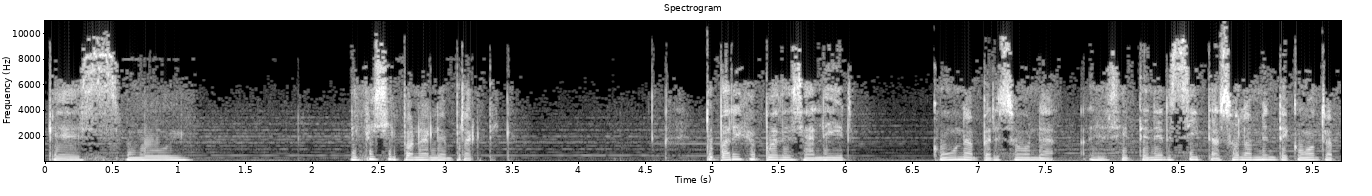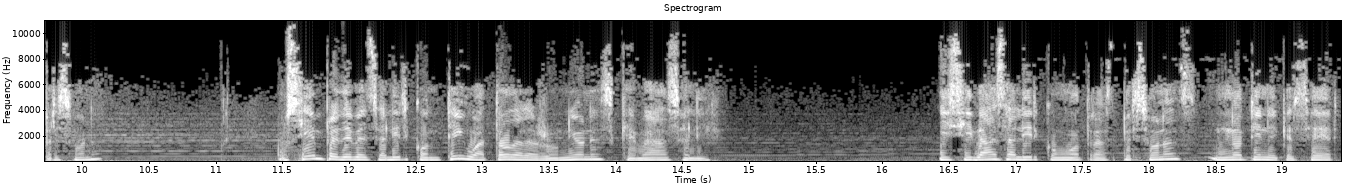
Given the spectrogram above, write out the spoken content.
que es muy difícil ponerlo en práctica. Tu pareja puede salir con una persona, es decir, tener cita solamente con otra persona, o siempre debe salir contigo a todas las reuniones que va a salir. Y si va a salir con otras personas, no tiene que ser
